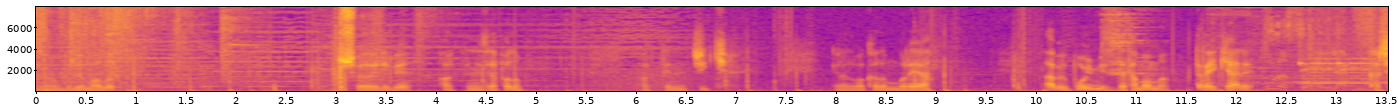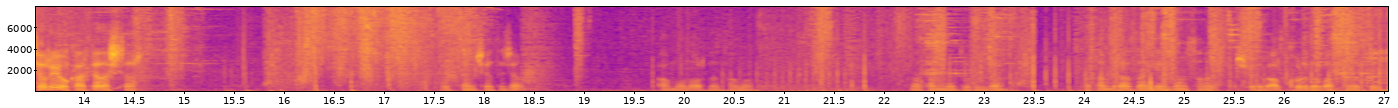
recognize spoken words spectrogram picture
Şimdi Bloom'u alıp şöyle bir Akdeniz yapalım. Akdenizcik. Gel bakalım buraya. Abi bu oyun bizde tamam mı? Direkt yani kaçarı yok arkadaşlar. Lütfen şey atacağım. Aman orada tamam. Nathan ne durumda? Nathan birazdan geleceğim sana. Şöyle bir alt koridor baskın atayım.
